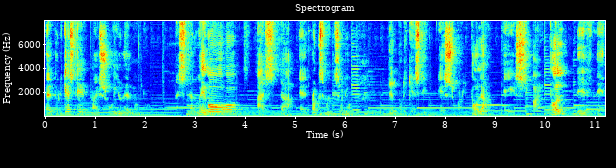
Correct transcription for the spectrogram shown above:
el podcast más oído del mundo. Hasta luego, hasta el próximo episodio del podcast Española Español desde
